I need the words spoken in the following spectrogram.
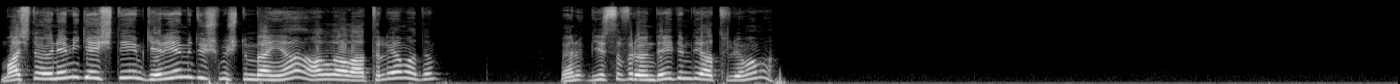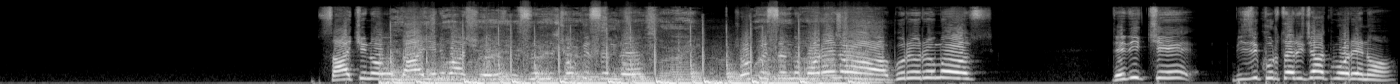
Maçta öne mi geçtim? Geriye mi düşmüştüm ben ya? Allah Allah hatırlayamadım. Ben 1-0 öndeydim diye hatırlıyorum ama. Sakin olun daha yeni başlıyoruz. Isındı çok ısındı. Çok ısındı Moreno. Gururumuz. Dedik ki bizi kurtaracak Moreno.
